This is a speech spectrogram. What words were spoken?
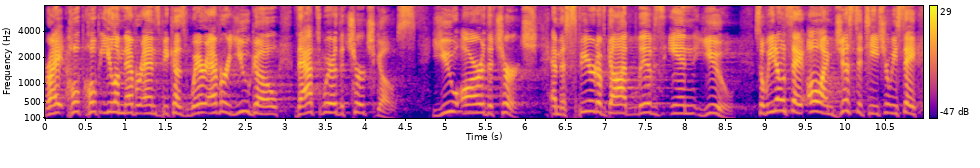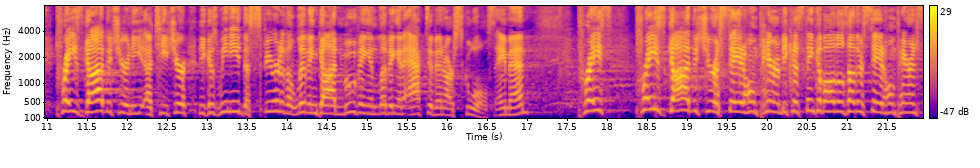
right? Hope, Hope Elam never ends because wherever you go, that's where the church goes. You are the church, and the Spirit of God lives in you. So we don't say, oh, I'm just a teacher. We say, praise God that you're a teacher because we need the Spirit of the living God moving and living and active in our schools. Amen? Praise, Praise God that you're a stay at home parent because think of all those other stay at home parents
